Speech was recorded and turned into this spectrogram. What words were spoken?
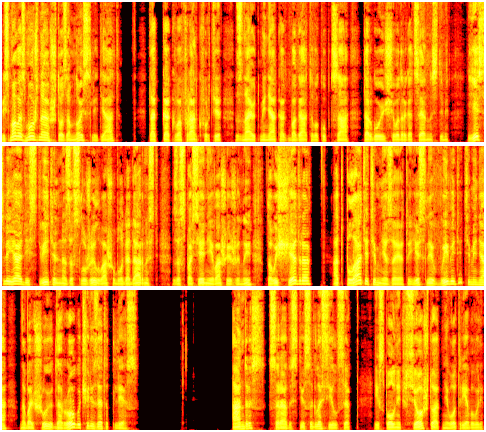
Весьма возможно, что за мной следят, так как во Франкфурте знают меня как богатого купца, торгующего драгоценностями. Если я действительно заслужил вашу благодарность за спасение вашей жены, то вы щедро отплатите мне за это, если выведете меня на большую дорогу через этот лес. Андрес с радостью согласился исполнить все, что от него требовали,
